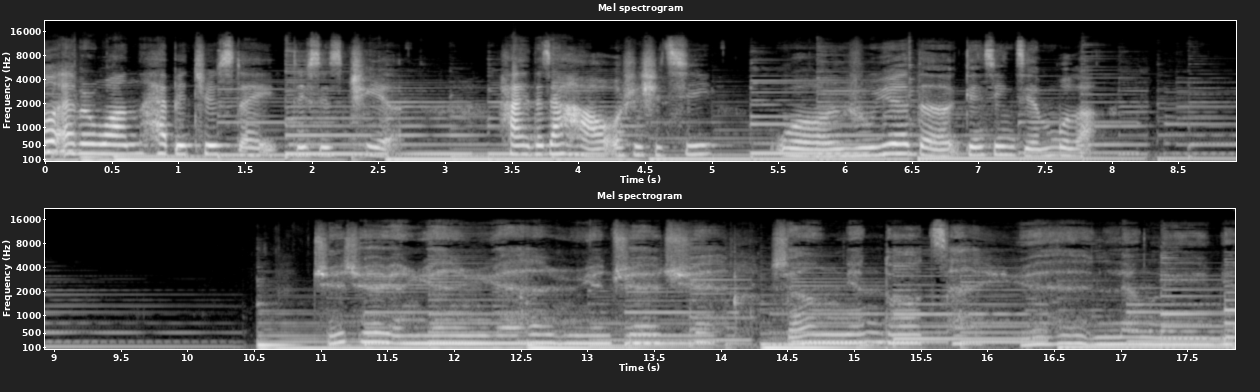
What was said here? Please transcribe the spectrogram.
Hello everyone, Happy Tuesday. This is Cheer. 嗨，大家好，我是十七，我如约的更新节目了。却却远远远远却却想念躲在月亮里面，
